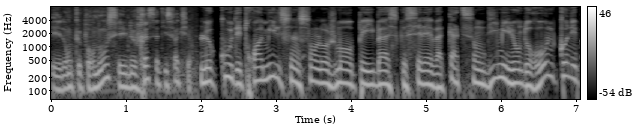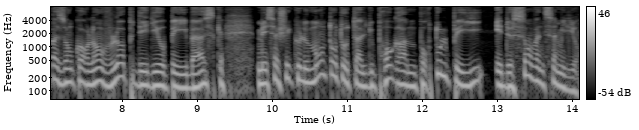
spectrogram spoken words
et donc pour nous c'est une vraie satisfaction. Le coût des 3500 logements au Pays Basque s'élève à 410 millions d'euros. On ne connaît pas encore l'enveloppe dédiée au Pays Basque, mais sachez que le montant total du programme pour tout le pays est de 125 millions.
